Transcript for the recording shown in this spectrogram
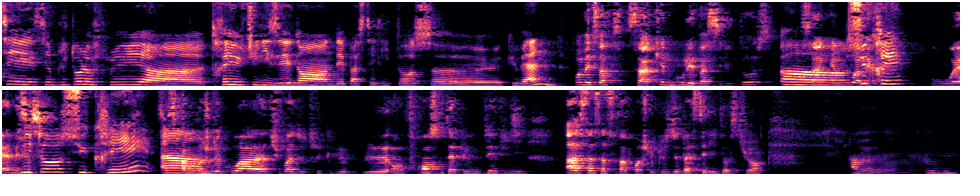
c'est, c'est plutôt le fruit euh, très utilisé dans des pastelitos euh, cubaines. Ouais, mais ça, ça a quel goût les pastelitos? Euh, a quel goût avec- sucré, Ouais, mais ça, plutôt sucré. ça se euh, rapproche de quoi, tu vois, de trucs le, le- en France que t'as pu goûter, et tu dis, ah, ça, ça se rapproche le plus de pastelitos, tu vois. Hum,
